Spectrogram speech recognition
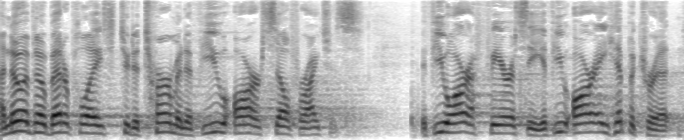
I know of no better place to determine if you are self righteous, if you are a Pharisee, if you are a hypocrite,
